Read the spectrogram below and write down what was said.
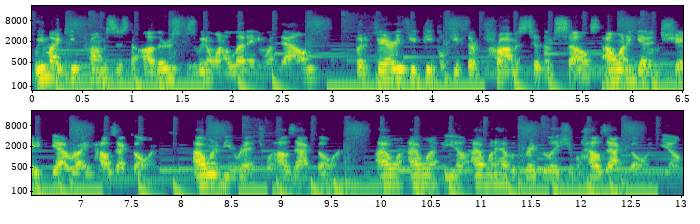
We might keep promises to others because we don't want to let anyone down, but very few people keep their promise to themselves. I want to get in shape. Yeah, right. How's that going? I want to be rich. Well, how's that going? I want, I want, you know, I want to have a great relationship. Well, how's that going? You know,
